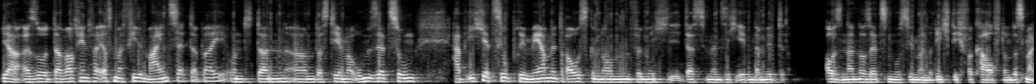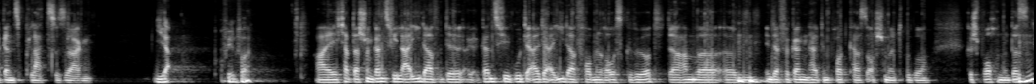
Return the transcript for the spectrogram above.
Ja, also da war auf jeden Fall erstmal viel Mindset dabei und dann ähm, das Thema Umsetzung habe ich jetzt so primär mit rausgenommen für mich, dass man sich eben damit auseinandersetzen muss, wie man richtig verkauft, um das mal ganz platt zu sagen. Ja, auf jeden Fall. Ich habe da schon ganz viel AIDA, ganz viel gute alte AIDA-Formel rausgehört. Da haben wir ähm, in der Vergangenheit im Podcast auch schon mal drüber gesprochen. Und das mhm.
